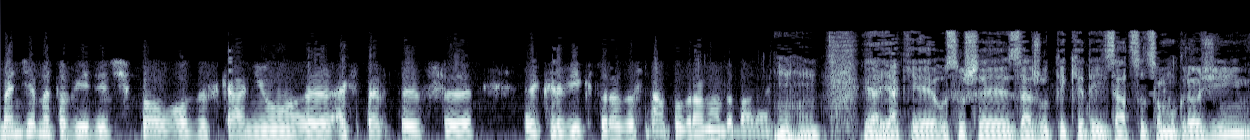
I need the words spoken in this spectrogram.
Będziemy to wiedzieć po uzyskaniu e, ekspertyz e, krwi, która została pobrana do badań. Mhm. Ja, jakie usłyszy zarzuty, kiedy i za co, co mu grozi?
